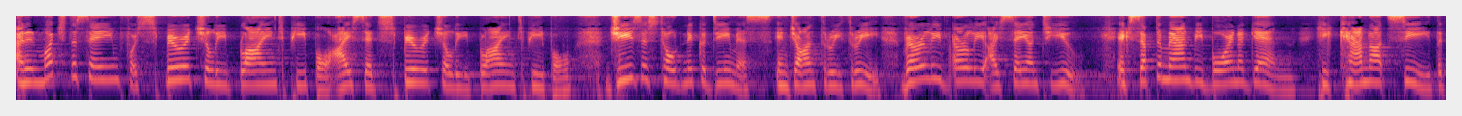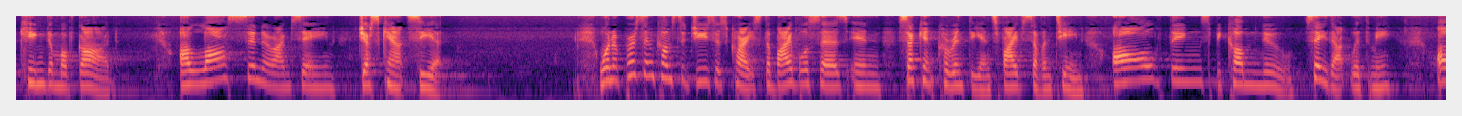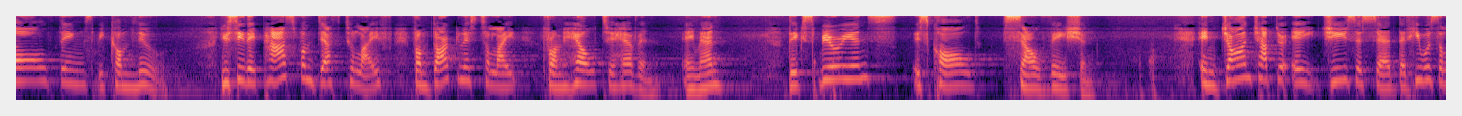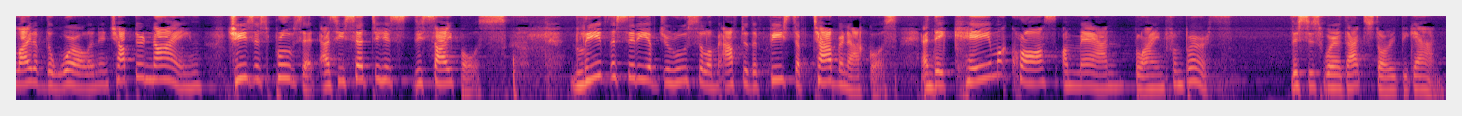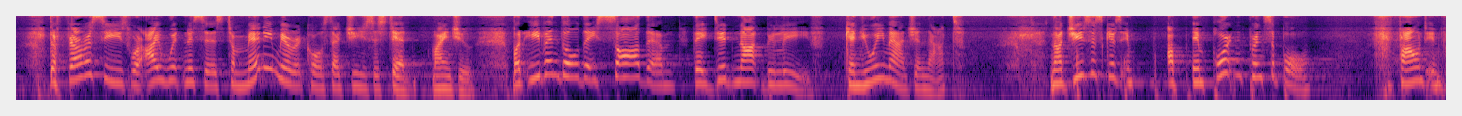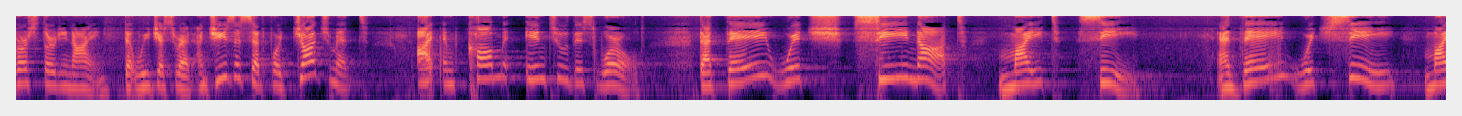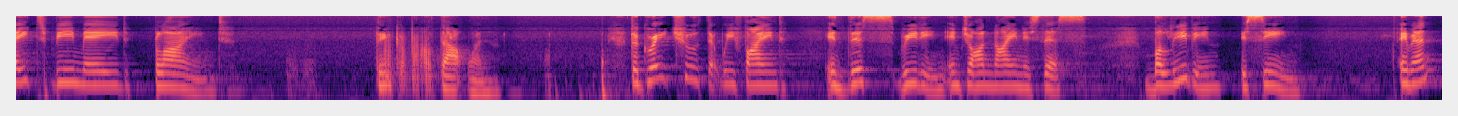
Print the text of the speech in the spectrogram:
And in much the same for spiritually blind people, I said spiritually blind people, Jesus told Nicodemus in John 3 3, Verily, verily, I say unto you, except a man be born again, he cannot see the kingdom of God. A lost sinner, I'm saying, just can't see it. When a person comes to Jesus Christ, the Bible says in 2 Corinthians 5:17, all things become new. Say that with me. All things become new. You see, they pass from death to life, from darkness to light, from hell to heaven. Amen. The experience is called salvation. In John chapter 8, Jesus said that he was the light of the world. And in chapter 9, Jesus proves it as he said to his disciples, Leave the city of Jerusalem after the Feast of Tabernacles. And they came across a man blind from birth. This is where that story began. The Pharisees were eyewitnesses to many miracles that Jesus did, mind you. But even though they saw them, they did not believe. Can you imagine that? Now, Jesus gives an important principle found in verse 39 that we just read. And Jesus said, For judgment I am come into this world, that they which see not might see, and they which see might be made blind. Think about that one. The great truth that we find in this reading in John 9 is this believing is seeing. Amen?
